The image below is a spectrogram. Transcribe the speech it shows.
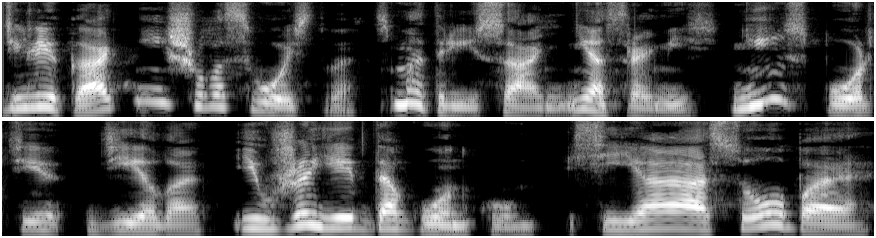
деликатнейшего свойства. Смотри, Сань, не осрамись, не испорти дело. И уже ей вдогонку. Сия особа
